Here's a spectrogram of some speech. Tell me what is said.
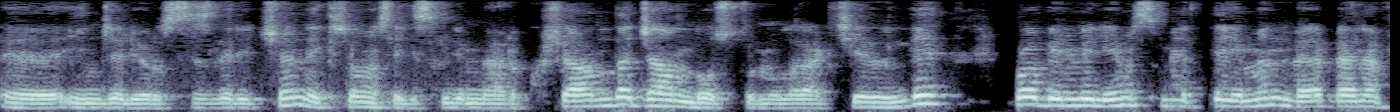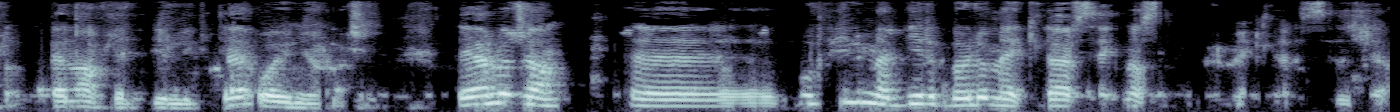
e, inceliyoruz sizler için. Eksi 18 filmler kuşağında can dostum olarak çevrildi. Robin Williams, Matt Damon ve Ben Affleck birlikte oynuyorlar. Değerli hocam, e, bu filme bir bölüm eklersek nasıl bir bölüm ekleriz sizce?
